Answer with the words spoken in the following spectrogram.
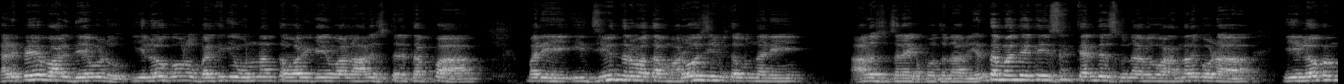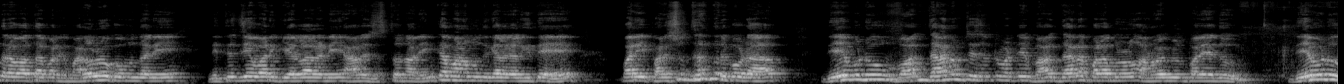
గడిపే వారి దేవుడు. ఈ లోకంలో బ్రతికి ఉన్నంత వరకే వాళ్ళు ఆలోచిస్తారు తప్ప మరి ఈ జీవితం తర్వాత మరో జీవితం ఉందని ఆలోచించలేకపోతున్నారు. ఎంతమంది అయితే ఈ సత్యాన్ని తెలుసుకున్నారో వారందరూ కూడా ఈ లోకం తర్వాత మనకి మరో లోకం ఉందని నిత్య జీవానికి వెళ్ళాలని ఆలోచిస్తున్నారు. ఇంకా మనం ముందుకు వెళ్ళగలిగితే మరి పరిశుద్ధులందరూ కూడా దేవుడు వాగ్దానం చేసినటువంటి వాగ్దాన ఫలములను అనుభవింపలేదు. దేవుడు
